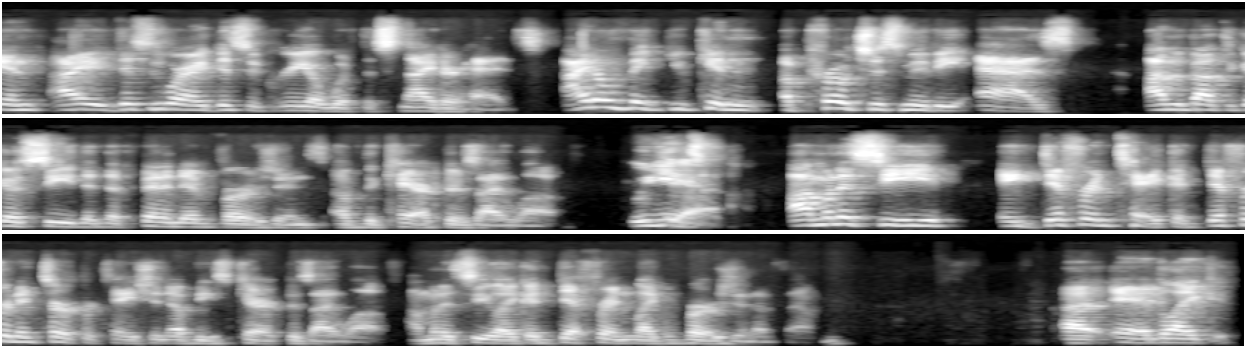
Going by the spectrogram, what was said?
and I this is where I disagree with the Snyder heads. I don't think you can approach this movie as I'm about to go see the definitive versions of the characters I love. Well, yeah, It's- I'm gonna see a different take, a different interpretation of these characters I love. I'm gonna see like a different like version of them, uh, and like,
